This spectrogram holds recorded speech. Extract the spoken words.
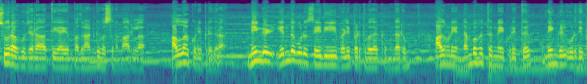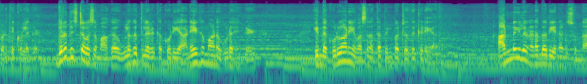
சூரா குஜரா அத்தியாயம் பதினான்கு வசனம் ஆறுல அல்லாஹ் குறிப்பிடுகிறார் நீங்கள் எந்த ஒரு செய்தியை வெளிப்படுத்துவதற்கு முன்னரும் அதனுடைய நம்பகத்தன்மை குறித்து நீங்கள் உறுதிப்படுத்திக் கொள்ளுங்கள். துரதிருஷ்டவசமாக உலகத்தில் இருக்கக்கூடிய அநேகமான ஊடகங்கள் இந்த குர்ஆனிய வசனத்தை பின்பற்றுறது கிடையாது. அண்மையில் நடந்தது என்னன்னு சொன்னா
